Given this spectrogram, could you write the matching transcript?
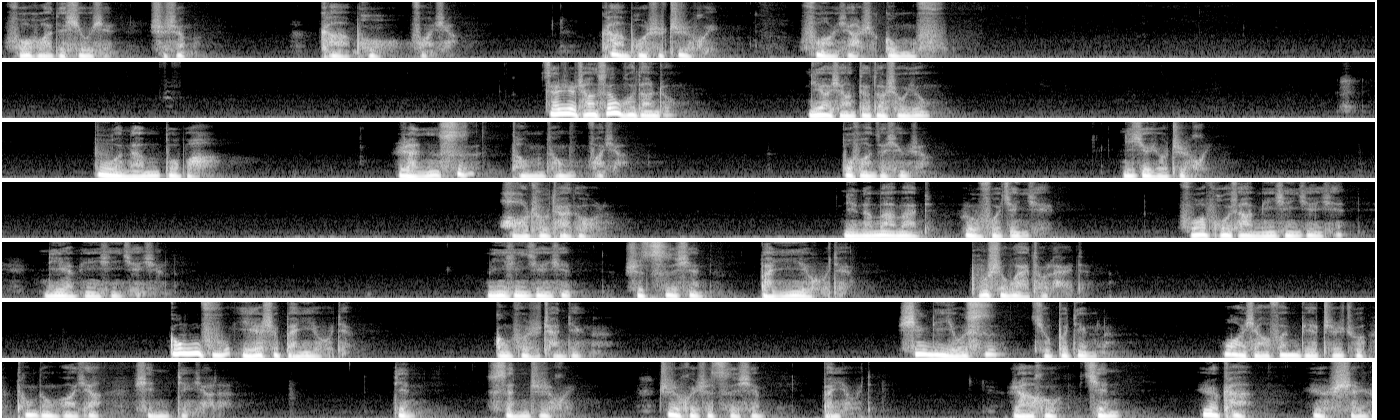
佛法的修行是什么？看破放下。看破是智慧，放下是功夫。在日常生活当中，你要想得到受用，不能不把人事统统放下，不放在心上，你就有智慧，好处太多了。你能慢慢的入佛境界，佛菩萨明心见性，你也明心见性了。明心见性是自性本有的，不是外头来的。功夫也是本有的，功夫是禅定啊，心里有事。就不定了，妄想、分别、执着，通通放下，心定下来。定生智慧，智慧是自信本有的。然后经越看越深入，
